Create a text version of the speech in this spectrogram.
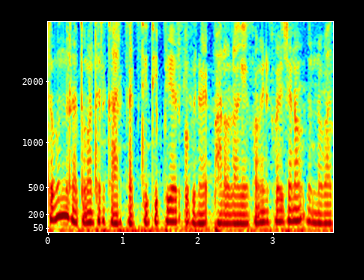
তো বন্ধুরা, তোমাদের কার কার দিদিপ্রিয়ার অভিনয় ভালো লাগে কমেন্ট করে জানাও। ধন্যবাদ।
